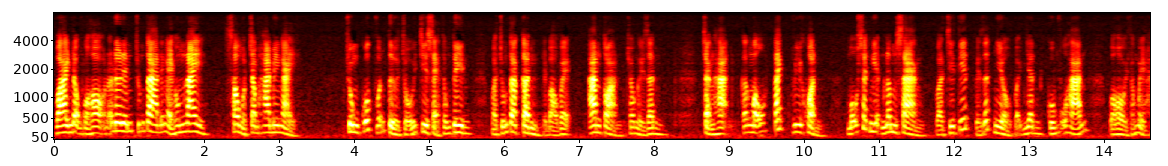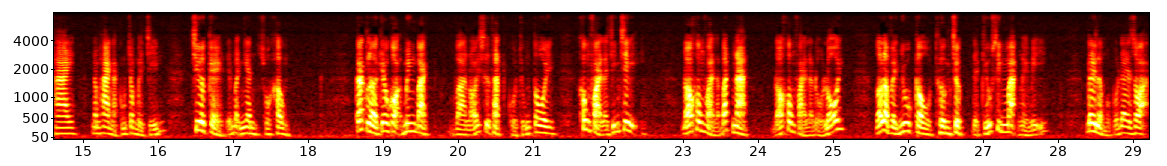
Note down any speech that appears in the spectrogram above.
Và hành động của họ đã đưa đến chúng ta đến ngày hôm nay, sau 120 ngày. Trung Quốc vẫn từ chối chia sẻ thông tin mà chúng ta cần để bảo vệ an toàn cho người dân, chẳng hạn các mẫu tách vi khuẩn, mẫu xét nghiệm lâm sàng và chi tiết về rất nhiều bệnh nhân cúm Vũ Hán vào hồi tháng 12 năm 2019, chưa kể đến bệnh nhân số 0. Các lời kêu gọi minh bạch và nói sự thật của chúng tôi không phải là chính trị, đó không phải là bắt nạt, đó không phải là đổ lỗi, đó là về nhu cầu thường trực để cứu sinh mạng người Mỹ. Đây là một mối đe dọa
